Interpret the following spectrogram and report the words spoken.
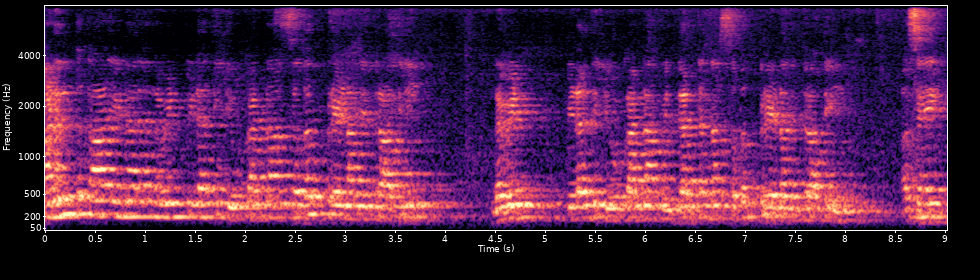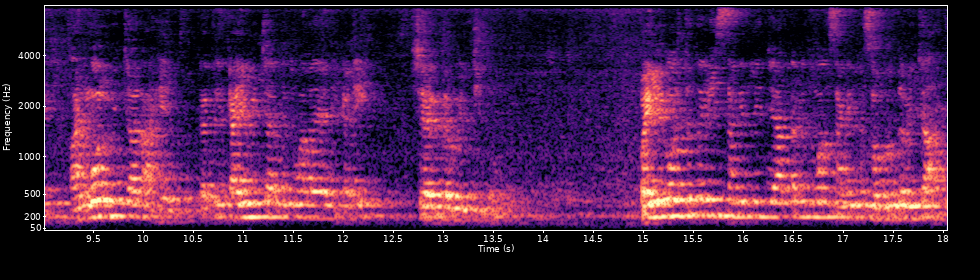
अनंत काळ येणाऱ्या नवीन पिढ्यातील युवकांना सतत प्रेरणा देत राहतील. नवीन पिढ्यातील युवकांना विद्यार्थ्यांना सतत प्रेरणा देत राहतील. असे अनमोल विचार आहेत. त्यातील काही विचार मी तुम्हाला या ठिकाणी शेअर करू इच्छितो. पहिली गोष्ट तर ही सांगितली जी आता मी तुम्हाला सांगितलं समृद्ध विचार.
